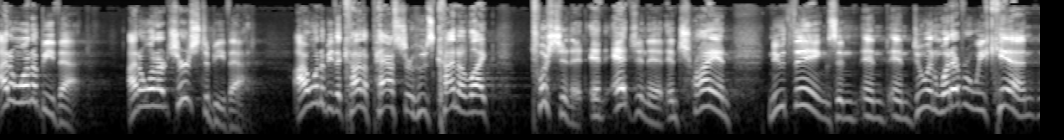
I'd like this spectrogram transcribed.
I don't want to be that. I don't want our church to be that. I want to be the kind of pastor who's kind of like pushing it and edging it and trying new things and, and, and doing whatever we can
